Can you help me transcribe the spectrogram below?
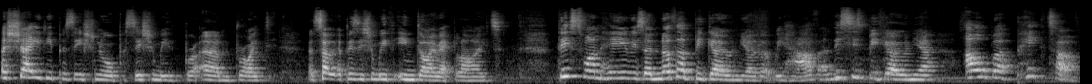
a shady position or a position with um, bright, so a position with indirect light. This one here is another begonia that we have, and this is begonia alba picta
